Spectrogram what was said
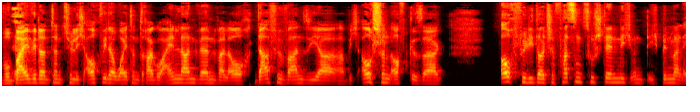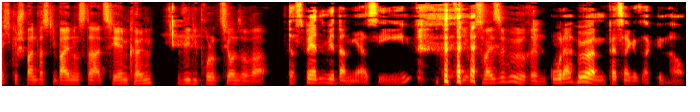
Wobei äh, wir dann natürlich auch wieder White und Drago einladen werden, weil auch dafür waren sie ja, habe ich auch schon oft gesagt, auch für die deutsche Fassung zuständig und ich bin mal echt gespannt, was die beiden uns da erzählen können, wie die Produktion so war. Das werden wir dann ja sehen. Beziehungsweise hören. Oder hören, besser gesagt, genau.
